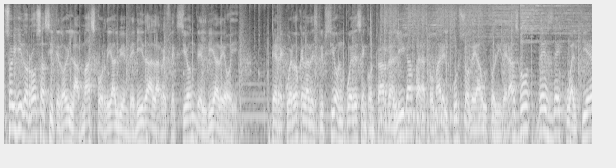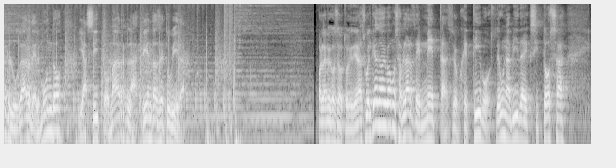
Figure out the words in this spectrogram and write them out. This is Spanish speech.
Soy Guido Rosas y te doy la más cordial bienvenida a la reflexión del día de hoy. Te recuerdo que en la descripción puedes encontrar la liga para tomar el curso de autoliderazgo desde cualquier lugar del mundo y así tomar las riendas de tu vida. Hola amigos de Autoliderazgo, el día de hoy vamos a hablar de metas, de objetivos, de una vida exitosa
